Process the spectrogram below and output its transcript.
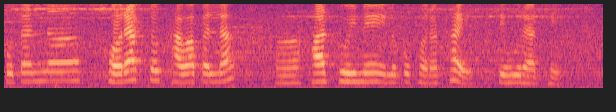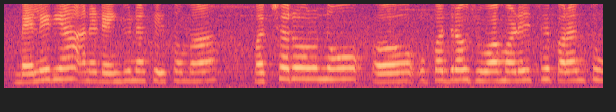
પોતાના ખોરાક તો ખાવા પહેલાં હાથ ધોઈને એ લોકો ખોરાક ખાય તેવું રાખે. મેલેરિયા અને ડેન્ગ્યુના કેસોમાં મચ્છરોનો ઉપદ્રવ જોવા મળે છે, પરંતુ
